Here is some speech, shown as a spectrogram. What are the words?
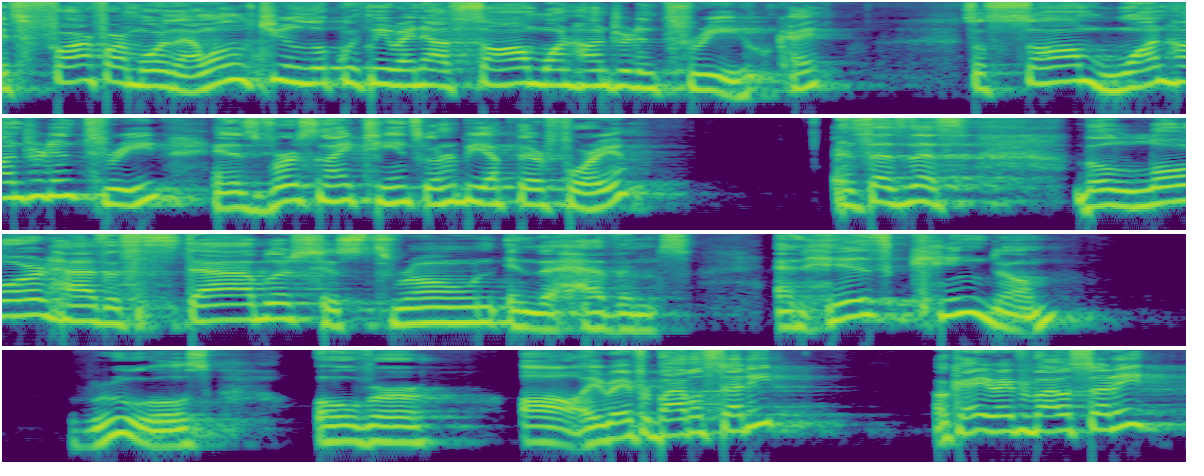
It's far, far more than that. I want you to look with me right now, Psalm 103, okay? So Psalm 103, and it's verse 19. It's going to be up there for you. It says this The Lord has established his throne in the heavens, and his kingdom rules over all. Are you ready for Bible study? Okay, you ready for Bible study?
